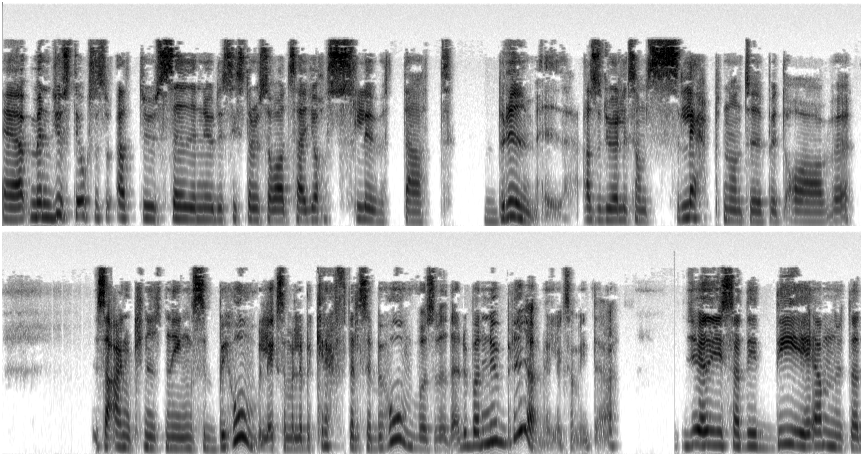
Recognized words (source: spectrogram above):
Eh, men just det också att du säger nu det sista du sa, att så här, jag har slutat bry mig. Alltså du har liksom släppt någon typ av så anknytningsbehov liksom, eller bekräftelsebehov och så vidare. Du bara, nu bryr jag mig liksom inte. Jag gissar att det, det är en, utav,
